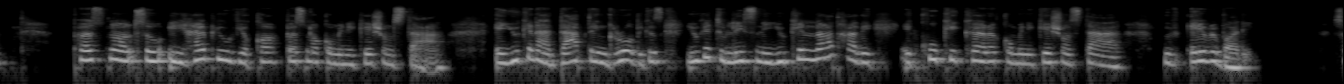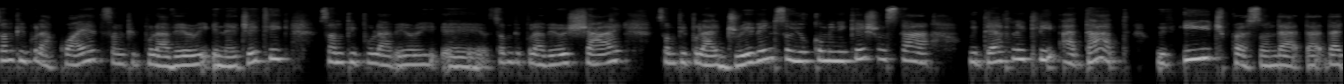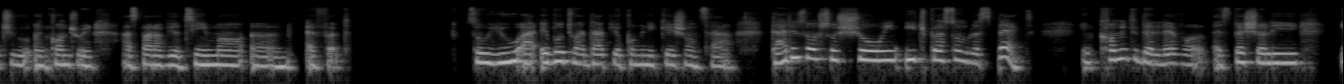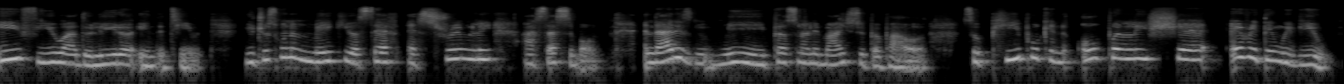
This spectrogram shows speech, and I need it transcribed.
Personal, so it help you with your personal communication style. and you can adapt and grow because you get to listen. You cannot have a, a cookie cutter communication style with everybody. Some people are quiet. Some people are very energetic. Some people are very, uh, some people are very shy. Some people are driven. So your communication style will definitely adapt with each person that that that you encountering as part of your team uh, um, effort. So you are able to adapt your communication style. That is also showing each person respect and coming to their level, especially if you are the leader in the team. You just want to make yourself extremely accessible. And that is me personally, my superpower. So people can openly share everything with you.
